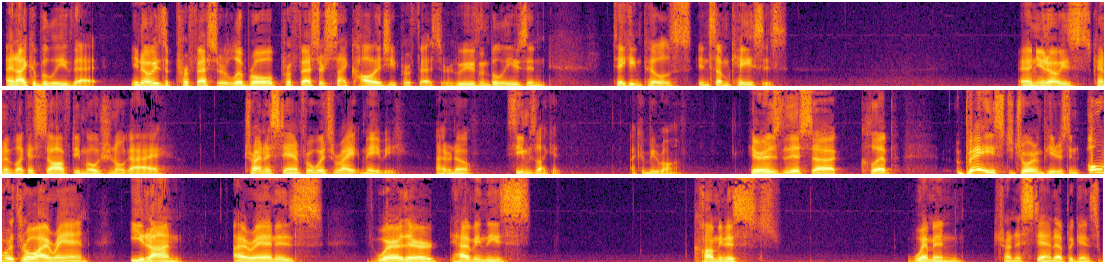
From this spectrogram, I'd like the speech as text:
And I could believe that. You know, he's a professor, liberal professor, psychology professor, who even believes in taking pills in some cases. And, you know, he's kind of like a soft, emotional guy, trying to stand for what's right, maybe. I don't know. Seems like it. I could be wrong. Here's this uh, clip based, Jordan Peterson, overthrow Iran, Iran. Iran is where they're having these communist women trying to stand up against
